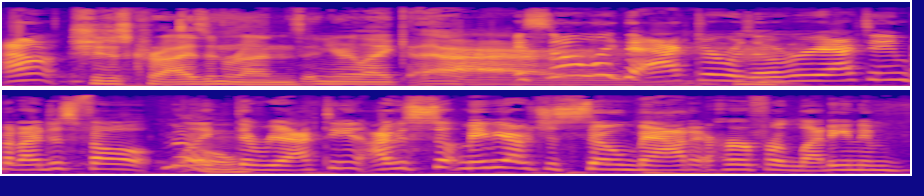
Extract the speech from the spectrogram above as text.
I don't. she just cries and runs, and you're like, ah. It's not like the actor was overreacting, but I just felt No. like the reacting. I was so maybe I was just so mad at her for letting him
